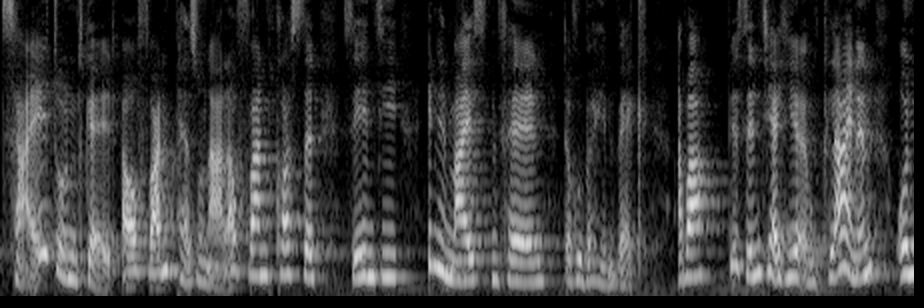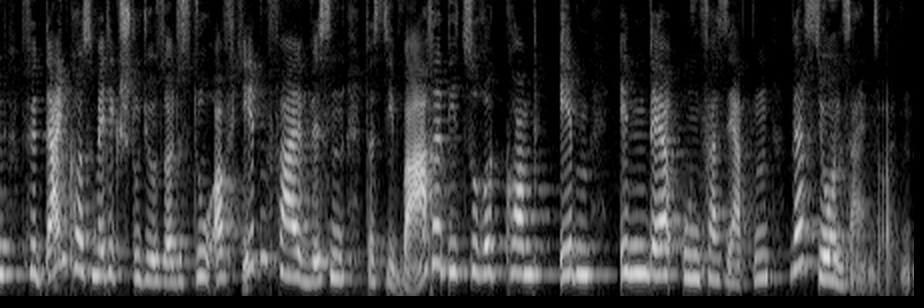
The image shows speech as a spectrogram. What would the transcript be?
Zeit und Geldaufwand, Personalaufwand kostet, sehen sie in den meisten Fällen darüber hinweg. Aber wir sind ja hier im Kleinen und für dein Kosmetikstudio solltest du auf jeden Fall wissen, dass die Ware, die zurückkommt, eben in der unversehrten Version sein sollten.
